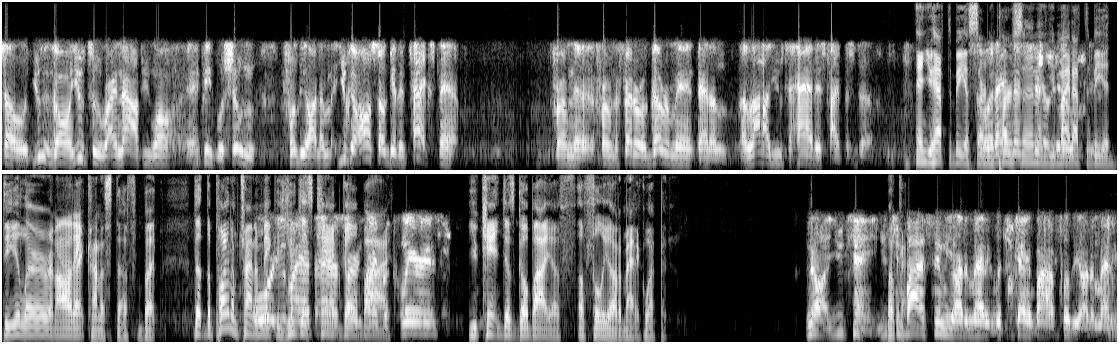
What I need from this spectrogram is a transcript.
So you can go on YouTube right now if you want, and people shooting fully automatic. You can also get a tax stamp from the from the federal government that allow you to have this type of stuff. And you have to be a certain so person, and you might have to be a dealer and all that kind of stuff. But the the point I'm trying to make is you just can't go buy clearance. You can't just go buy a, a fully automatic weapon. No, you can't. You okay. can buy a semi-automatic, but you can't buy a fully automatic.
